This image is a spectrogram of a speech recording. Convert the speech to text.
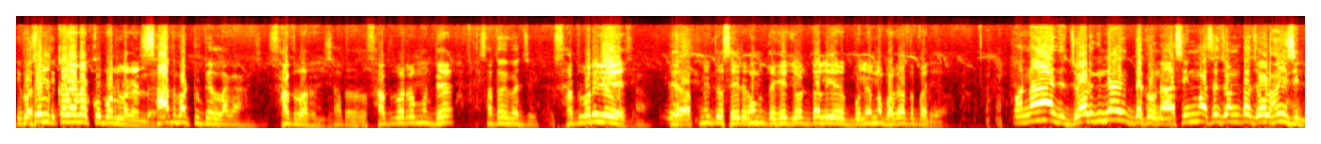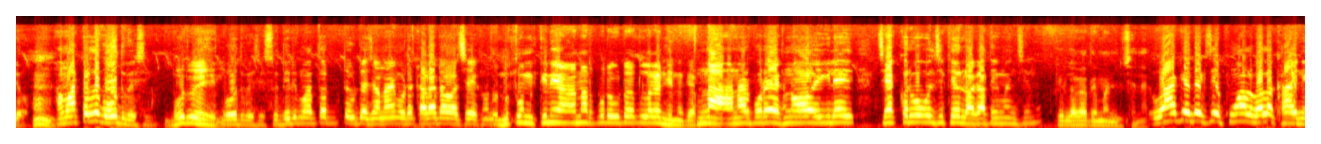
টোটাল কাড়াটা কবার লাগাইলে? সাতবার টোটাল লাগা হয়েছে। সাতবার হয়েছে। সাতবারের মধ্যে সাতবার সাতবারে যাই আপনি তো সেই রকম দেখে জোর ডালিয়ে বলে না ভাগাতে পারি। ও না জ্বর গিলা দেখুন আশ্বিন মাসে জনটা জ্বর হয়েছিল। আমারটা হলো বহুত বেশি। বহুত বেশি বহুত বেশি। সুধীর মাতর তো ওটা জানাই ওটা কাড়াটাও আছে এখন। নতুন কিনে আনার পরে ওটা লাগাচ্ছি নাকি না আনার পরে এখনও এইগুলাই চেক করব বলছি কেউ লাগাতেই মানছে না। কি লাগাতে মানছে না। ওয়াকে দেখছি পোয়াল ভালো খায় না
